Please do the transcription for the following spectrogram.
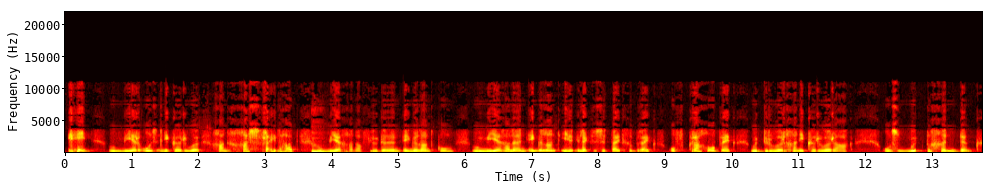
En hoe meer ons in die Karoo gaan gas vrylaat, mm. hoe meer gaan daar vloede in Engeland kom. Hoe meer hulle in Engeland e- elektrisiteit gebruik of krag opwek, hoe droër gaan die Karoo raak. Ons moet begin dink,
